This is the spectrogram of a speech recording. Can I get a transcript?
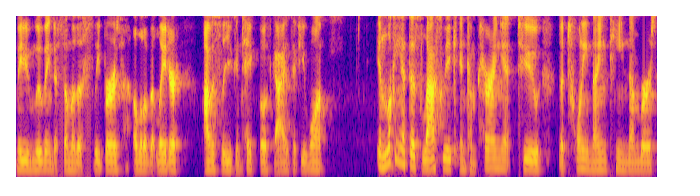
maybe moving to some of the sleepers a little bit later. Obviously, you can take both guys if you want. In looking at this last week and comparing it to the 2019 numbers,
